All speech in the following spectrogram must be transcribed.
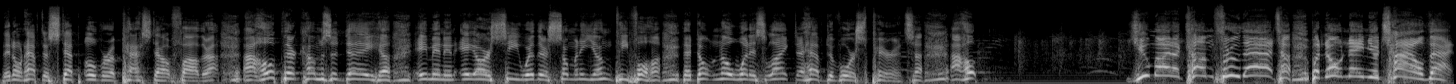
they don't have to step over a passed out father. I, I hope there comes a day, uh, amen, in ARC where there's so many young people uh, that don't know what it's like to have divorced parents. Uh, I hope you might have come through that, uh, but don't name your child that.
